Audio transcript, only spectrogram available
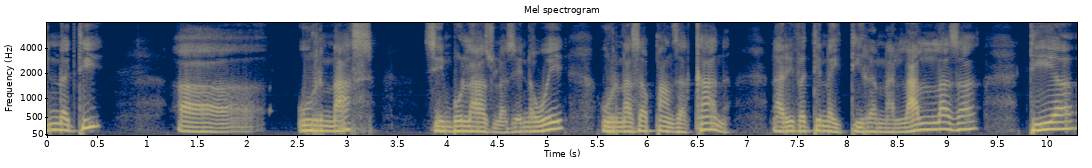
inona ty orinasa izay mbola azo lazaina hoe orinasam-panjakana na rehefa tena hidirana lalina aza dia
